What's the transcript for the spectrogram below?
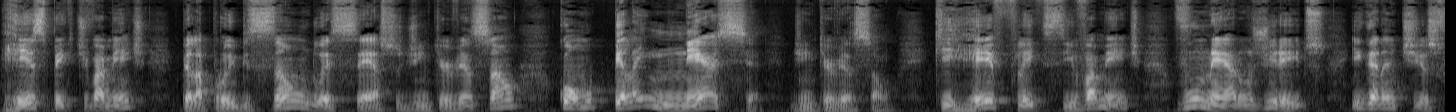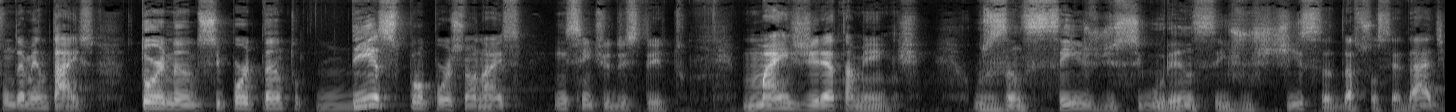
respectivamente pela proibição do excesso de intervenção, como pela inércia de intervenção, que reflexivamente vulneram os direitos e garantias fundamentais, tornando-se, portanto, desproporcionais em sentido estrito. Mais diretamente, os anseios de segurança e justiça da sociedade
